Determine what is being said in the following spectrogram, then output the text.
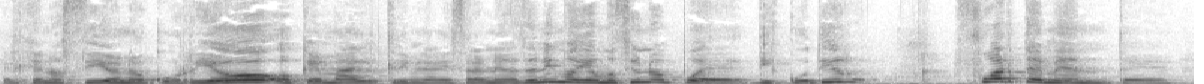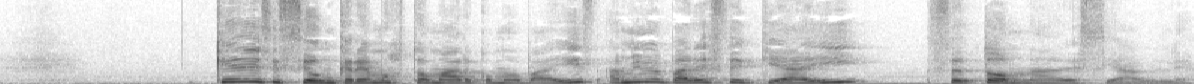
el genocidio no ocurrió o qué mal criminalizar el negacionismo. Digamos, si uno puede discutir fuertemente qué decisión queremos tomar como país, a mí me parece que ahí se torna deseable.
